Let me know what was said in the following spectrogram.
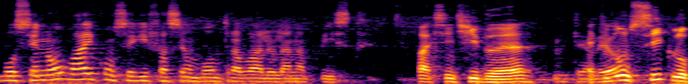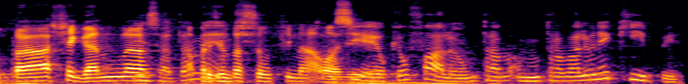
você não vai conseguir fazer um bom trabalho lá na pista. Faz sentido, né? É Entendeu? tudo um ciclo para chegar na Exatamente. apresentação final Então, assim, ali. é o que eu falo, é um, traba um trabalho em equipe,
